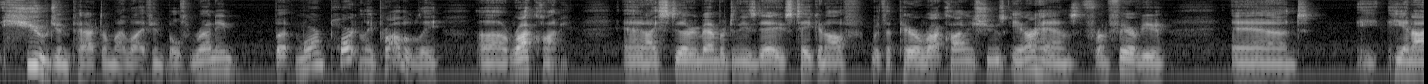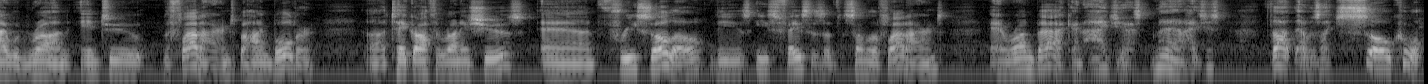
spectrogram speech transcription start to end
huge impact on my life in both running, but more importantly, probably uh, rock climbing. And I still remember to these days taking off with a pair of rock climbing shoes in our hands from Fairview, and he, he and I would run into the Flatirons behind Boulder, uh, take off the running shoes, and free solo these east faces of some of the Flatirons, and run back. And I just, man, I just thought that was like so cool.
